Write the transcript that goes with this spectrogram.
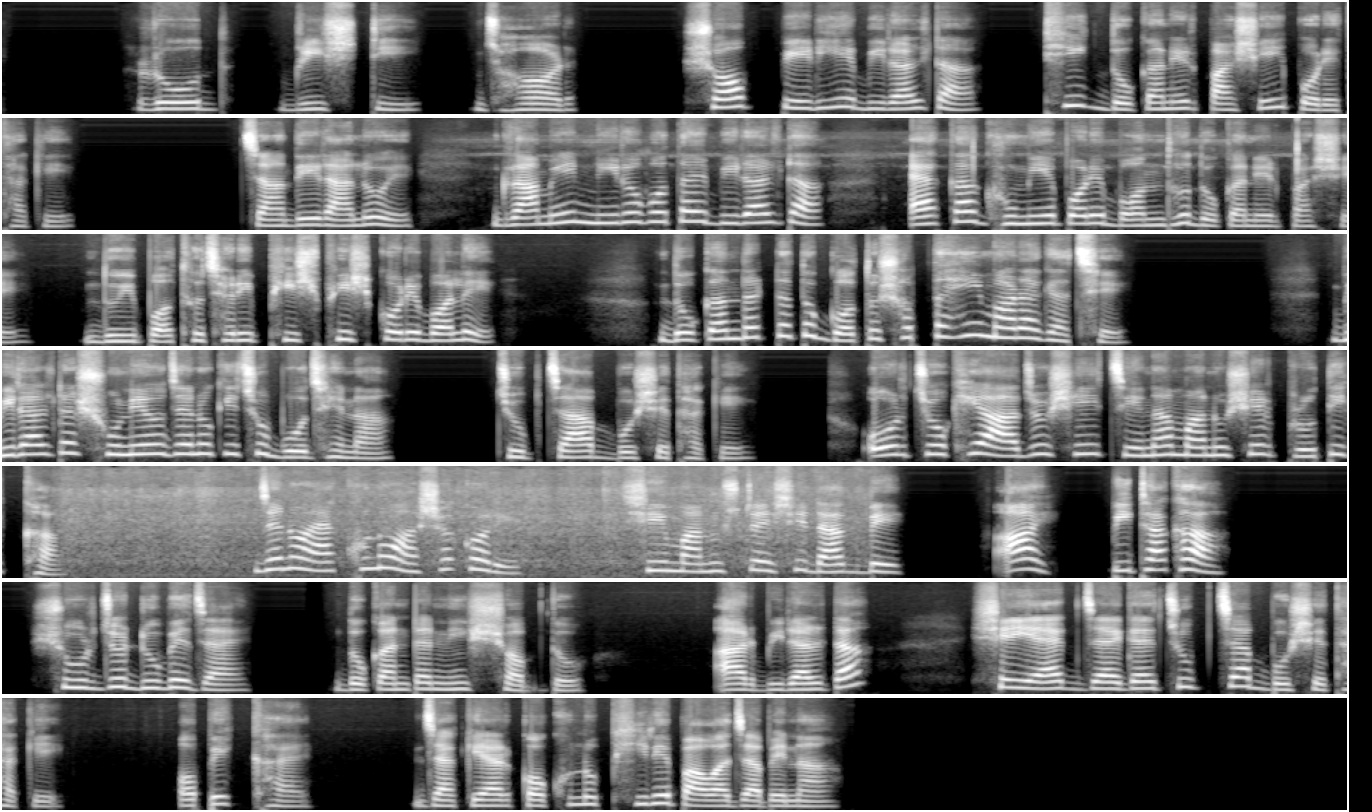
রোদ, বৃষ্টি, ঝড়, সব পেরিয়ে বিড়ালটা ঠিক দোকানের পাশেই পড়ে থাকে। চাঁদের আলোয় গ্রামের নীরবতায় বিড়ালটা একা ঘুমিয়ে পড়ে বন্ধ দোকানের পাশে। দুই পথছাড়ি ফিসফিস করে বলে, দোকানদারটা তো গত সপ্তাহেই মারা গেছে। বিড়ালটা শুনেও যেন কিছু বোঝে না। চুপচাপ বসে থাকে। ওর চোখে আজও সেই চেনা মানুষের প্রতীক্ষা। যেন এখনও আশা করে, সেই মানুষটা এসে ডাকবে, আয়, পিঠা খা। সূর্য ডুবে যায়। দোকানটা নিঃশব্দ। আর বিড়ালটা সেই এক জায়গায় চুপচাপ বসে থাকে। অপেক্ষায়, যাকে আর কখনো ফিরে পাওয়া যাবে না।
